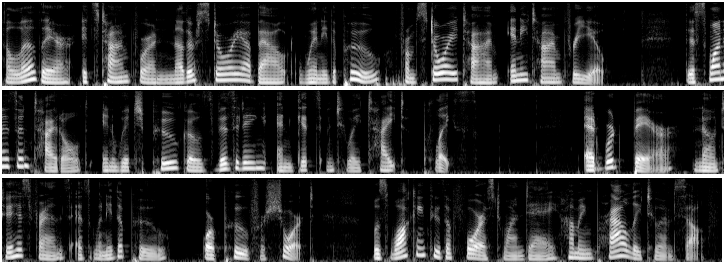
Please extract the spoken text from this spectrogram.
Hello there. It's time for another story about Winnie the Pooh from Storytime Anytime for You. This one is entitled In Which Pooh Goes Visiting and Gets into a Tight Place. Edward Bear, known to his friends as Winnie the Pooh, or Pooh for short, was walking through the forest one day, humming proudly to himself.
